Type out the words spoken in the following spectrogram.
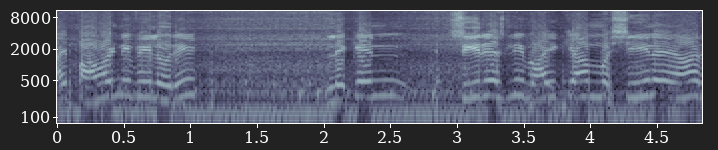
भाई पावर नहीं फील हो रही। लेकिन सीरियसली भाई, क्या मशीन है यार।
